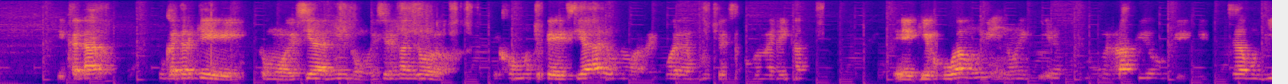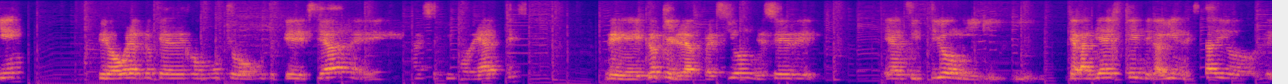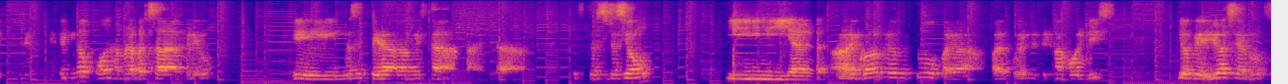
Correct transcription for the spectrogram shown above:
de Qatar, un Qatar que, como decía Daniel, como decía Alejandro, dejó mucho que desear, uno recuerda mucho esa Copa América eh, que jugaba muy bien, ¿no? muy rápido, que, que muy bien, pero ahora creo que dejó mucho, mucho que desear, eh, no es de antes. Eh, creo que la presión de ser el anfitrión y, la cantidad de gente que había en el estadio terminó con la semana pasada, creo. No se esperaban esta, esta, esta situación y a, Ecuador creo que tuvo para, poder meter más goles, creo que debió hacerlos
